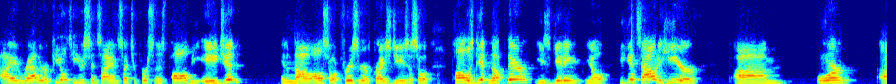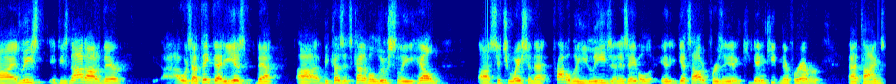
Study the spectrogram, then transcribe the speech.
I rather appeal to you since I am such a person as Paul, the aged, and now also a prisoner of Christ Jesus. So Paul is getting up there. He's getting, you know, he gets out of here, um, or uh, at least if he's not out of there, uh, which I think that he is, that uh, because it's kind of a loosely held uh, situation, that probably he leaves and is able, he gets out of prison. He didn't, they didn't keep him there forever at times.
